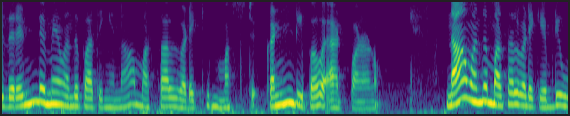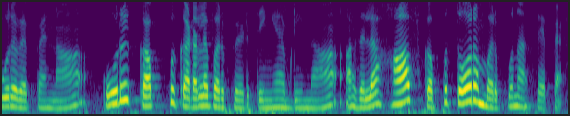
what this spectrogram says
இது ரெண்டுமே வந்து பார்த்திங்கன்னா மசால் வடைக்கு மஸ்ட் கண்டிப்பாக ஆட் பண்ணணும். நான் வந்து மசால் வடைக்கு எப்படி ஊற வைப்பேன்னா ஒரு கப்பு கடலைப்பருப்பு எடுத்தீங்க அப்படின்னா அதில் ஹாஃப் கப்பு தோரம்பருப்பு நான் சேர்ப்பேன்.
